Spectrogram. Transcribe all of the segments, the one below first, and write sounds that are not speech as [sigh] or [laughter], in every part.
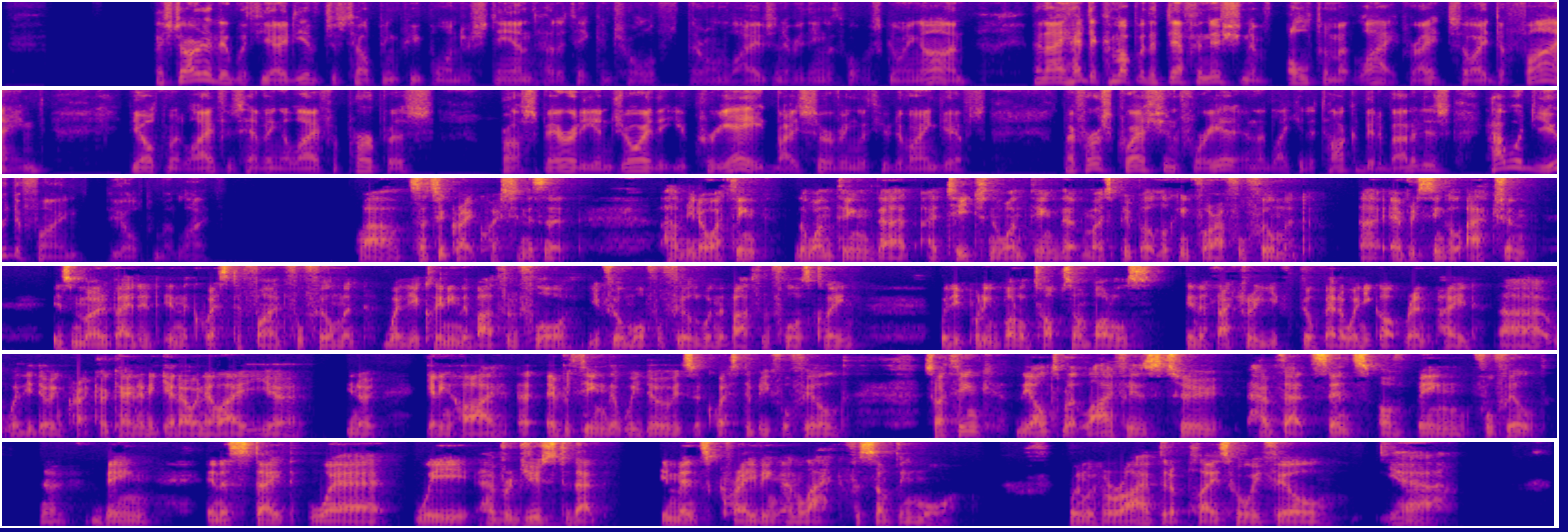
I started it with the idea of just helping people understand how to take control of their own lives and everything with what was going on. And I had to come up with a definition of ultimate life, right? So I defined the ultimate life as having a life of purpose, prosperity, and joy that you create by serving with your divine gifts. My first question for you, and I'd like you to talk a bit about it, is how would you define the ultimate life? Wow, such a great question, isn't it? Um, you know, I think the one thing that I teach and the one thing that most people are looking for are fulfillment. Uh, every single action is motivated in the quest to find fulfillment. Whether you're cleaning the bathroom floor, you feel more fulfilled when the bathroom floor is clean. Whether you're putting bottle tops on bottles in a factory, you feel better when you got rent paid. Uh, whether you're doing crack cocaine in a ghetto in LA, you're, you know, getting high. Uh, everything that we do is a quest to be fulfilled. So I think the ultimate life is to have that sense of being fulfilled, you know, being in a state where we have reduced that immense craving and lack for something more. When we've arrived at a place where we feel, yeah,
